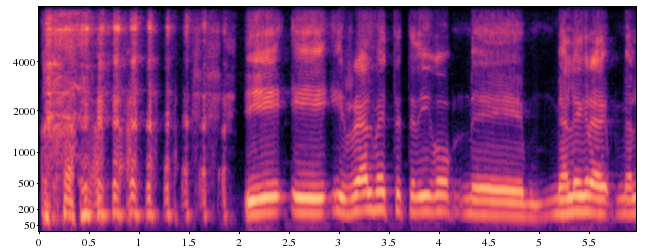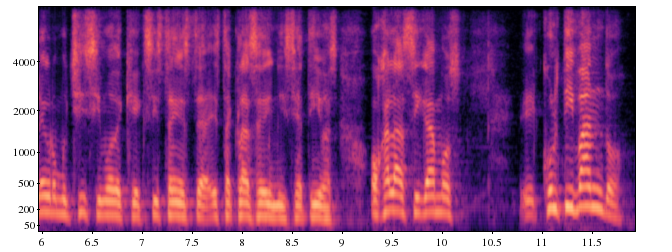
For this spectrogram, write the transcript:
y, realmente te digo, me, alegra, me alegro muchísimo de que existan esta, esta clase de iniciativas. Ojalá sigamos eh, cultivando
